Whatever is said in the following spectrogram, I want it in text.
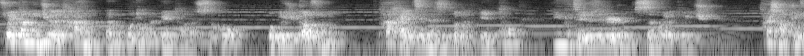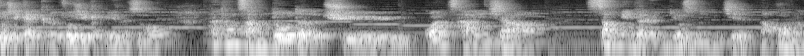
所以，当你觉得他很笨，不懂得变通的时候，我必须告诉你，他还真的是不懂变通，因为这就是日本社会的规矩。他想去做一些改革、做一些改变的时候，他通常都得去观察一下上面的人有什么意见，然后呢，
